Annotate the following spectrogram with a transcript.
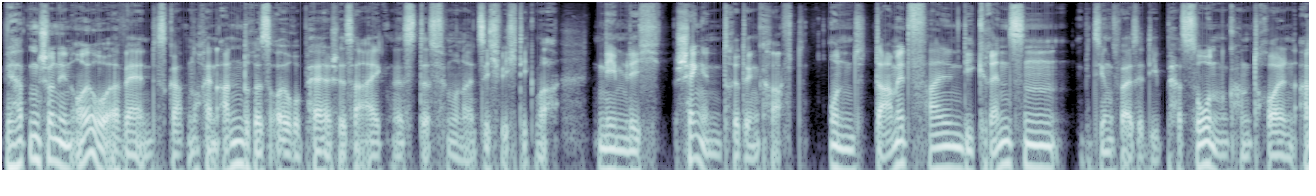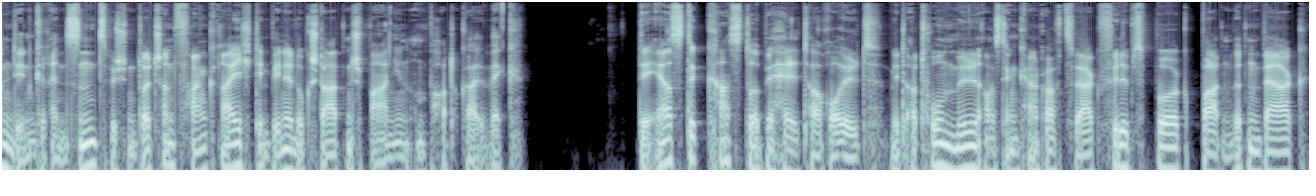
Wir hatten schon den Euro erwähnt. Es gab noch ein anderes europäisches Ereignis, das 95 wichtig war, nämlich Schengen tritt in Kraft. Und damit fallen die Grenzen beziehungsweise die Personenkontrollen an den Grenzen zwischen Deutschland, Frankreich, den Benelux-Staaten, Spanien und Portugal weg. Der erste Castor-Behälter rollt mit Atommüll aus dem Kernkraftwerk Philipsburg, Baden-Württemberg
